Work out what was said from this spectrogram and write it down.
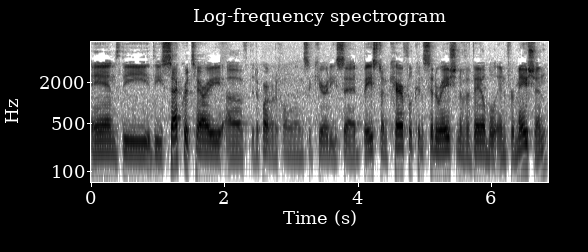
And the, the secretary of the Department of Homeland Security said, based on careful consideration of available information,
